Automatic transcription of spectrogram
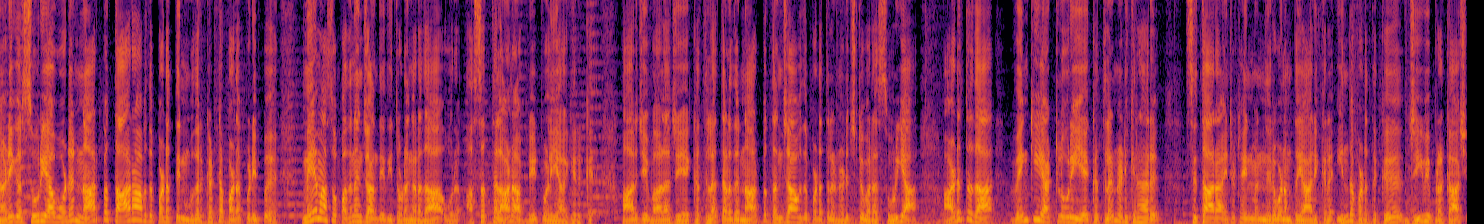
நடிகர் சூர்யாவோட 46வது படத்தின் முதற்கட்ட படப்பிடிப்பு மே மாசம் பதினஞ்சாம் தேதி தொடங்குறதா ஒரு அசத்தலான அப்டேட் வெளியாகியிருக்கு. ஆர்ஜே பாலாஜி இயக்கத்துல தனது 45வது படத்துல நடிச்சிட்டு வர சூர்யா அடுத்ததா வெங்கி அட்லூரி இயக்கத்துல நடிக்கிறாரு. சித்தாரா என்டர்டைன்மெண்ட் நிறுவனம் தயாரிக்கிற இந்த படத்துக்கு ஜிவி பிரகாஷ்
